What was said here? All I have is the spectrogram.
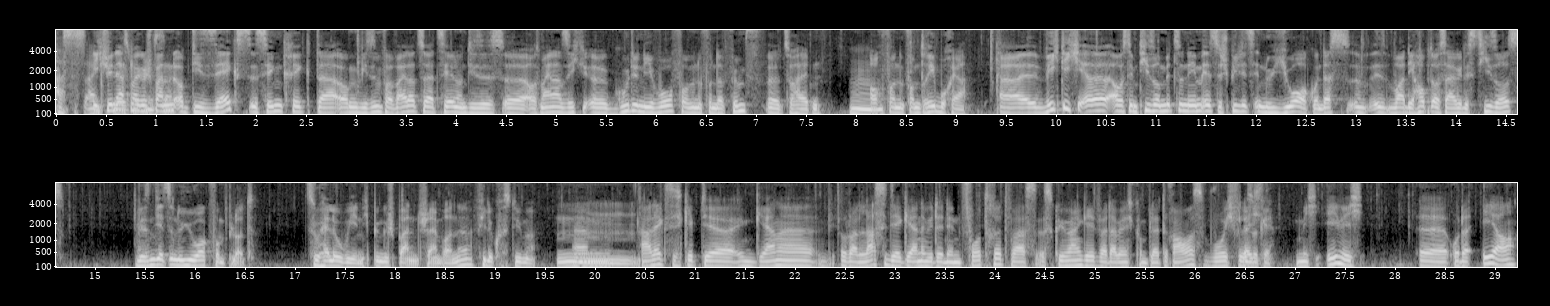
was es eigentlich Ich bin erstmal gespannt, ob die 6 es hinkriegt, da irgendwie sinnvoll weiterzuerzählen und dieses äh, aus meiner Sicht äh, gute Niveau von, von der 5 äh, zu halten. Hm. Auch von, vom Drehbuch her. Äh, wichtig äh, aus dem Teaser mitzunehmen ist, es spielt jetzt in New York und das äh, war die Hauptaussage des Teasers. Wir sind jetzt in New York vom Plot. Zu Halloween. Ich bin gespannt, scheinbar, ne? Viele Kostüme. Mm. Ähm, Alex, ich gebe dir gerne oder lasse dir gerne wieder den Vortritt, was Scream angeht, weil da bin ich komplett raus, wo ich vielleicht okay. mich ewig äh, oder eher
